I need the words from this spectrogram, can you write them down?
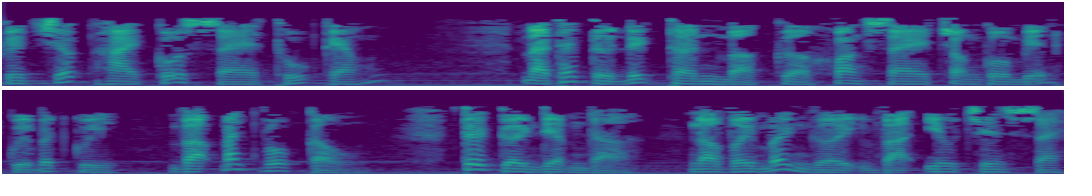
phía trước hai cỗ xe thú kéo. Đại thái tử đích thân mở cửa khoang xe cho ngô miễn quý bất quý Và bách vô cầu. Tươi cười niềm nở, Nói với mấy người và yêu trên xe.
